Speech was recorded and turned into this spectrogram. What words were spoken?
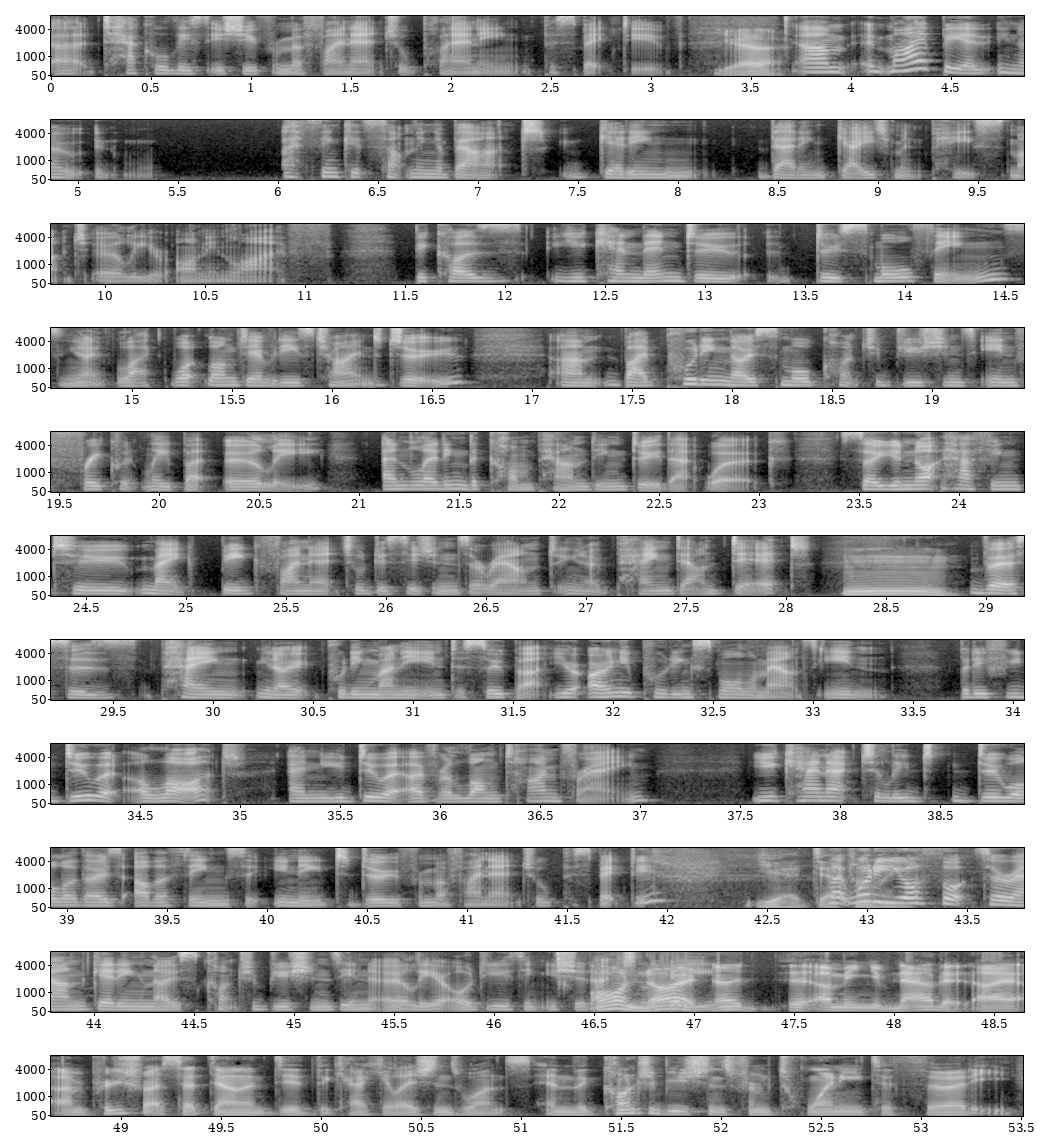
uh, tackle this issue from a financial planning perspective? Yeah. Um, it might be, a, you know, I think it's something about getting that engagement piece much earlier on in life because you can then do do small things, you know, like what longevity is trying to do, um, by putting those small contributions in frequently but early and letting the compounding do that work. So you're not having to make big financial decisions around, you know, paying down debt versus paying, you know, putting money into super. You're only putting small amounts in. But if you do it a lot and you do it over a long time frame, you can actually do all of those other things that you need to do from a financial perspective. Yeah, definitely. Like, what are your thoughts around getting those contributions in earlier, or do you think you should Oh no, no! Uh, I mean, you've nailed it. I, I'm pretty sure I sat down and did the calculations once, and the contributions from 20 to 30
